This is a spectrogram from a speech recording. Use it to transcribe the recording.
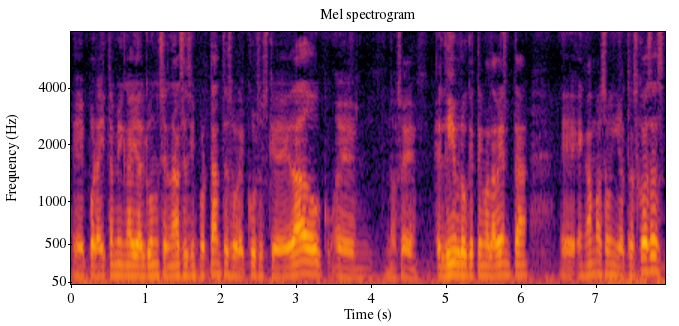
Eh, por ahí también hay algunos enlaces importantes sobre cursos que he dado, em, no sé, el libro que tengo a la venta eh, en Amazon y otras cosas.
